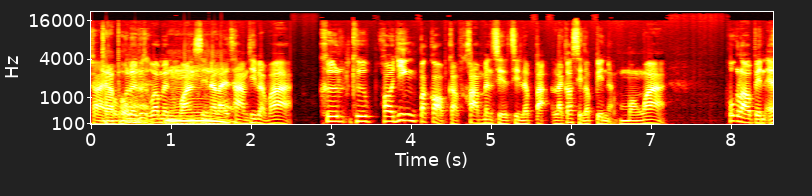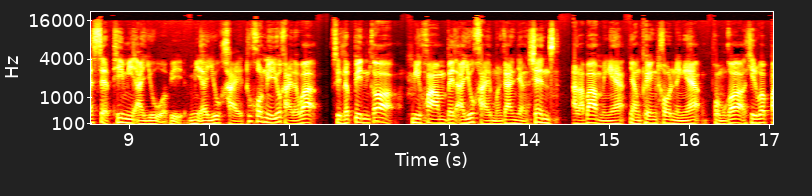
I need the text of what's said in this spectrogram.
ใช่ครับผมก็เลยผมรู้สึกว่าเป็นอืม once in a lifetime ที่แบบว่า คือคือพอยิ่งประกอบกับความเป็นศิลศิลปะ แล้วก็ศิลปินอะผมมองว่า พวกเราเป็น asset ที่มีอายุอะพี่มีอายุขัย ทุกคนมีอายุขัยแต่ว่า ศิลปินก็มีความเป็นอายุขัยเหมือนกันอย่างเช่นอัลบั้มอย่างเงี้ยอย่างเพลงทนอย่างเงี้ย ผมก็คิดว่าไป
